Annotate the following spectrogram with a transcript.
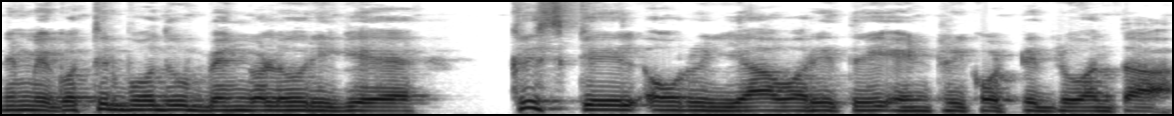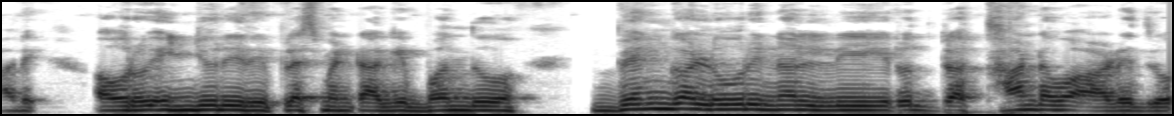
ನಿಮಗೆ ಗೊತ್ತಿರ್ಬೋದು ಬೆಂಗಳೂರಿಗೆ ಕ್ರಿಸ್ ಗೇಲ್ ಅವರು ಯಾವ ರೀತಿ ಎಂಟ್ರಿ ಕೊಟ್ಟಿದ್ರು ಅಂತ. ಅವರು ಇಂಜುರಿ ರಿಪ್ಲೇಸ್ಮೆಂಟ್ ಆಗಿ ಬಂದು ಬೆಂಗಳೂರಿನಲ್ಲಿ ರುದ್ರ ತಾಂಡವ ಆಡಿದ್ರು.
